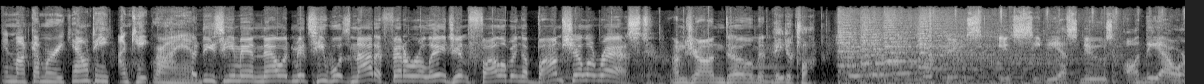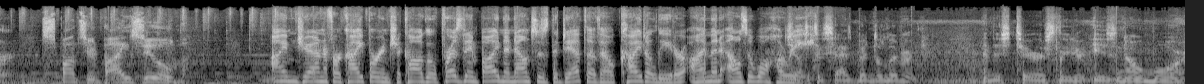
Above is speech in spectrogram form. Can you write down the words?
in Montgomery County. I'm Kate Ryan. A D.C. man now admits he was not a federal agent following a bombshell arrest. I'm John Domen. 8 o'clock. This is CBS News on the Hour, sponsored by Zoom. I'm Jennifer Keiper in Chicago. President Biden announces the death of Al Qaeda leader Ayman al Zawahiri. Justice has been delivered, and this terrorist leader is no more.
